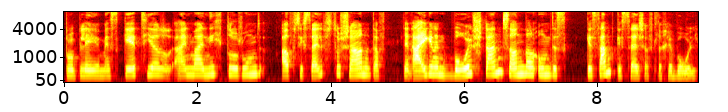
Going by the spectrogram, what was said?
Problem. Es geht hier einmal nicht darum, auf sich selbst zu schauen und auf den eigenen Wohlstand, sondern um das gesamtgesellschaftliche Wohl.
